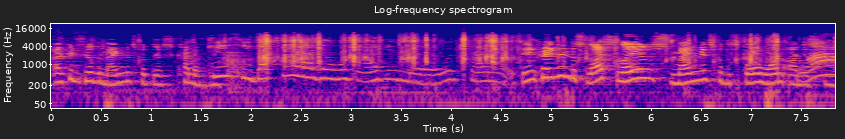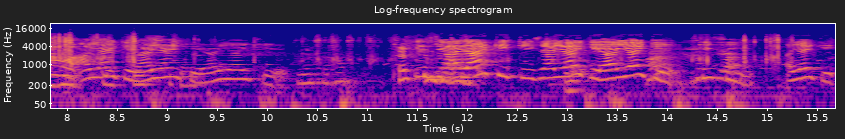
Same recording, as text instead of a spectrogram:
I could feel the magnets, but there's kind of weak. Casey, that's what I was like in the what triangle? They created in the slice layers magnets for the square one are just Wow, weak. I like it, I this. like it, I like it. Yes, aha. Tension Casey, I like it, Casey, I like it, I like it. Casey, I like it.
